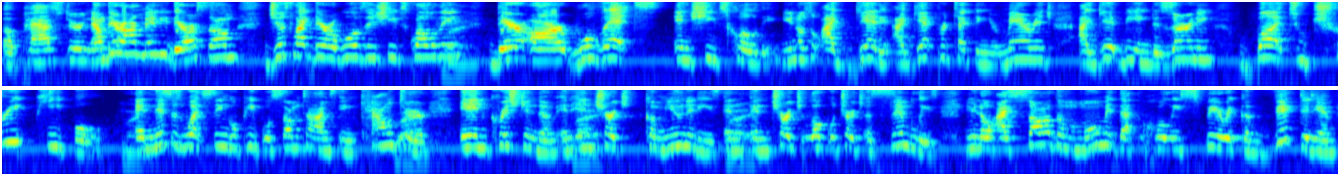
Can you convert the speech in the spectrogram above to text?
a pastor. Now there are many. There are some, just like there are wolves in sheep's clothing. Right. There are wolvettes in sheep's clothing. You know, so I get it. I get protecting your marriage. I get being discerning, but to treat people right. and this is what single people sometimes encounter right. in Christendom and right. in church communities and, and church local church assemblies. You know, I saw the moment that the Holy Spirit convicted him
